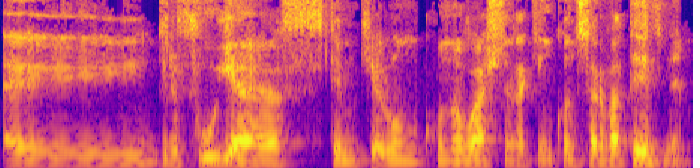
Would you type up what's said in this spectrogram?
e, dryfuje w tym kierunku, no właśnie takim konserwatywnym,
